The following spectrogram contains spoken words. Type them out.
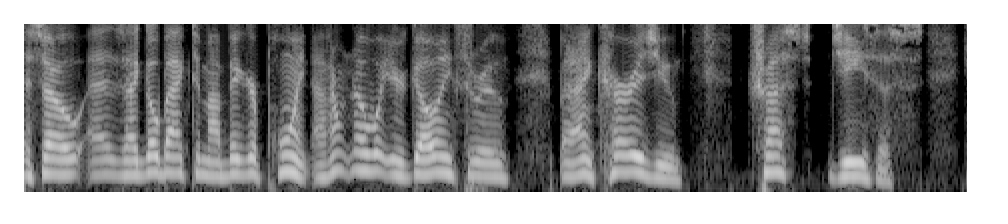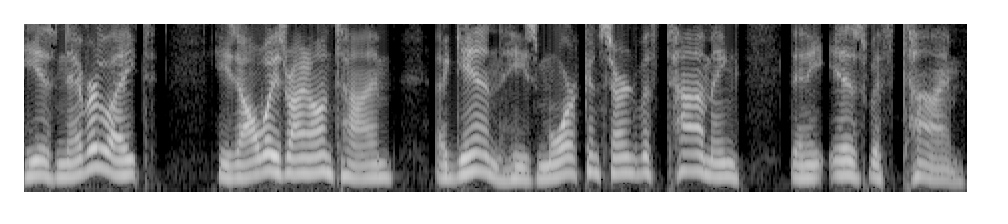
And so, as I go back to my bigger point, I don't know what you're going through, but I encourage you trust Jesus. He is never late, He's always right on time. Again, He's more concerned with timing than He is with time.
